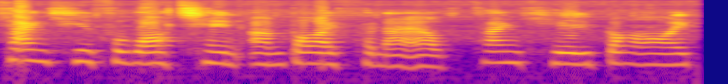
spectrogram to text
Thank you for watching and bye for now. Thank you. Bye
